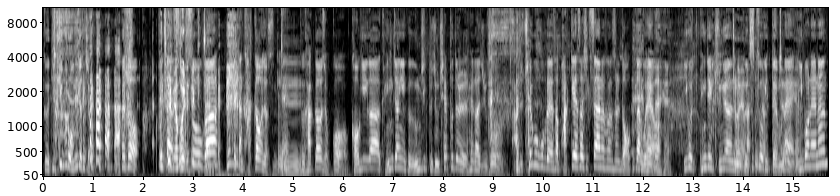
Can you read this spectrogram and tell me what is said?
그 디큐브로 옮겼죠. 그래서 일단 숙소가 일단 가까워졌습니다. 네. 그 가까워졌고 거기가 굉장히 그 음식도 좀 셰프들 해가지고 아주 최고급으로 해서 밖에서 식사하는 선수들도 없다고 해요. 네. 이거 굉장히 중요한 네, 그 숙소기 때문에 그렇죠. 이번에는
